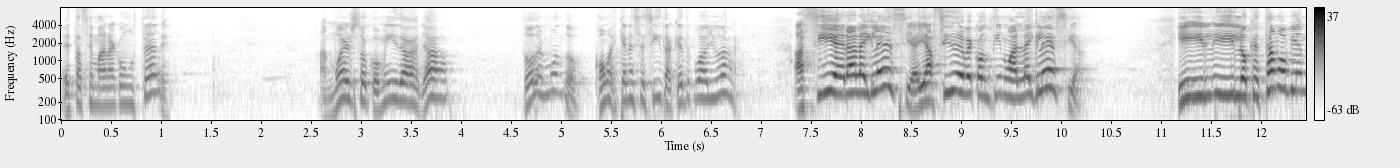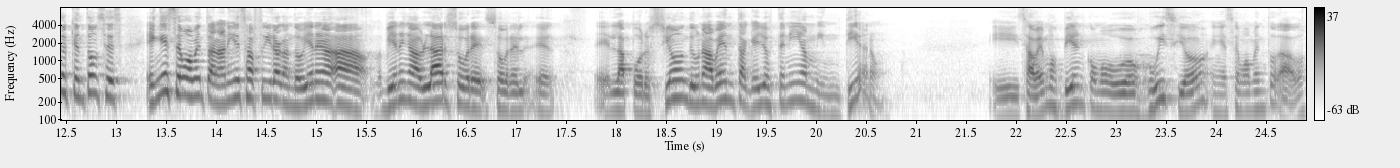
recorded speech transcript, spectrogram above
esta semana con ustedes. Almuerzo, comida, ya. Todo el mundo. ¿Cómo es que necesita? ¿Qué te puedo ayudar? Así era la iglesia y así debe continuar la iglesia. Y, lo que estamos viendo es que entonces, en ese momento, Ananías y Zafira, cuando vienen a, vienen a hablar sobre, sobre la porción de una venta que ellos tenían, mintieron. Y sabemos bien cómo hubo juicio en ese momento dado.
